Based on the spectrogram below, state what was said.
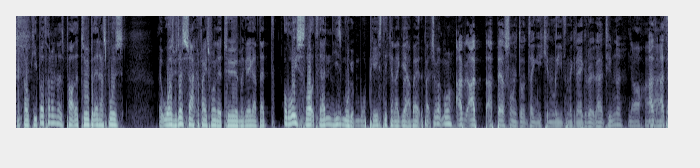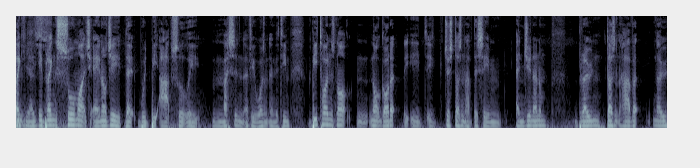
and still keep Bitton on as part of the two? But then I suppose it was we did sacrifice one of the two, and McGregor did. Although he's slotted in, he's more more pace to kind of get about the pitch a bit more. I, I, I personally don't think you can leave McGregor out that team now. No, I, I, think, he is. he brings so much energy that would be absolutely missing if he wasn't in the team. Bitton's not not got it. He, he, he just doesn't have the same engine in him. Brown doesn't have it now.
